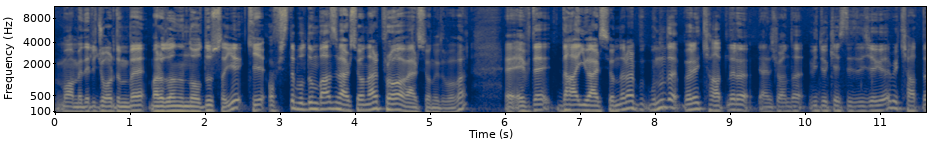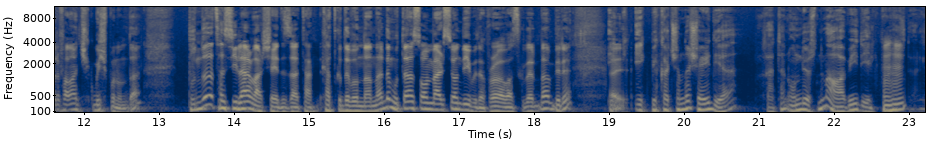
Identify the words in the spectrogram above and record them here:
Muhammed Ali Jordan ve Maradona'nın olduğu sayı ki ofiste bulduğum bazı versiyonlar prova versiyonuydu baba. Ee, evde daha iyi versiyonları var. Bu- Bunun da böyle kağıtları yani şu anda video kesti izleyiciye göre bir kağıtları falan çıkmış bunun da. Bunda da tasihler var şeyde zaten. Katkıda bulunanlarda muhtemelen son versiyon değil bu da prova baskılarından biri. İlk, ilk birkaçında şeydi ya. Zaten onu diyorsun değil mi? Abiydi ilk. Hı hı. İşte hani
